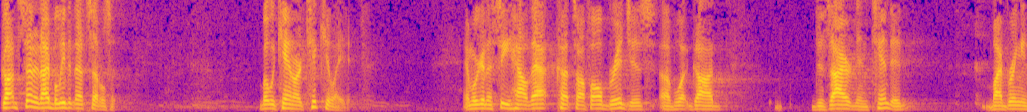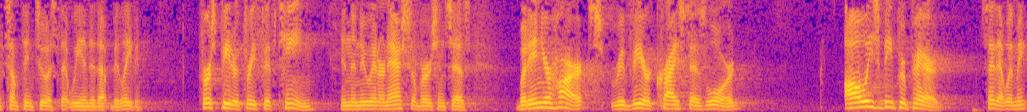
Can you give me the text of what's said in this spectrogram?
God said it, I believe it, that settles it. But we can't articulate it. And we're going to see how that cuts off all bridges of what God desired and intended by bringing something to us that we ended up believing. 1 Peter 3:15 in the New International Version says, "But in your hearts revere Christ as Lord. Always be prepared." Say that with me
